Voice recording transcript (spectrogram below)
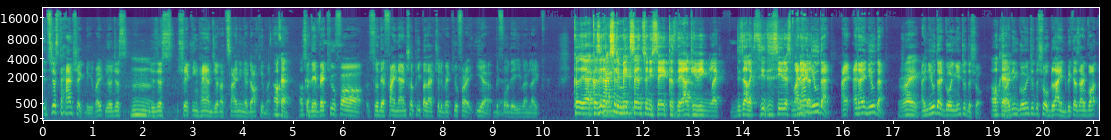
it's just a handshake deal, right? You're just Hmm. you're just shaking hands. You're not signing a document. Okay. Okay. So they vet you for so their financial people actually vet you for a year before they even like Cause yeah, because it actually makes sense when you say because they are giving like these are like this is serious money. and I that- knew that. I and I knew that. Right. I knew that going into the show. Okay. So I didn't go into the show blind because I bought,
